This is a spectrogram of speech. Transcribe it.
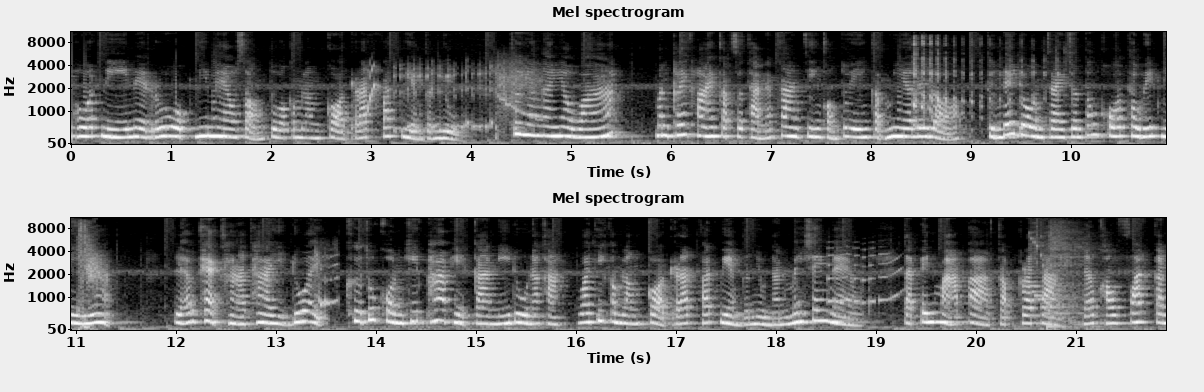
โพสต์นี้ในรูปมีแมวสองตัวกำลังกอดรัดฟัดเหวี่ยงกันอยู่ คือยังไงอะวัดมันคล้ายๆกับสถานการณ์จริงของตัวเองกับเมียเลยเหรอ ถึงได้โดนใจจนต้องโค้ดทวิตนี้อะแล้วแท็กหาทายอีกด้วย คือทุกคนคิดภาพเหตุการณ์นี้ดูนะคะ ว่าที่กำลังกอดรัดฟัดเหวี่ยงกันอยู่นั้นไม่ใช่แมว แต่เป็นหมาป่ากับกระต่ายแล้วเขาฟัดกัน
